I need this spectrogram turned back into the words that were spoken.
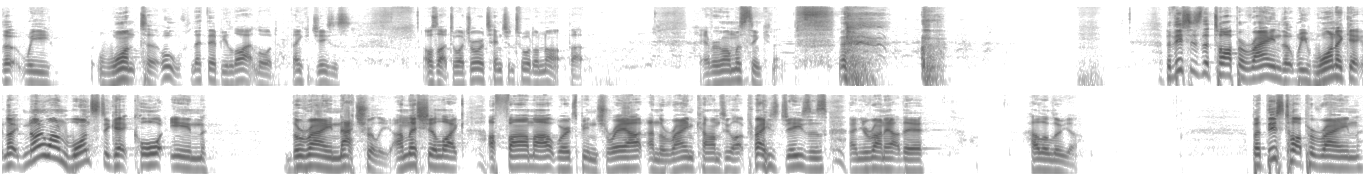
that we want to. Oh, let there be light, Lord. Thank you, Jesus. I was like, do I draw attention to it or not? But everyone was thinking it. but this is the type of rain that we want to get. No, no one wants to get caught in the rain naturally, unless you're like a farmer where it's been drought and the rain comes, you're like, praise Jesus, and you run out there. Hallelujah. But this type of rain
